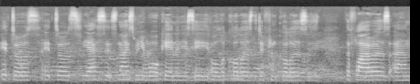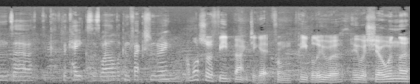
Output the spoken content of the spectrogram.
It does, it does. Yes, it's nice when you walk in and you see all the colours, the different colours the flowers and uh, the cakes as well, the confectionery. And what sort of feedback do you get from people who are who are showing the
